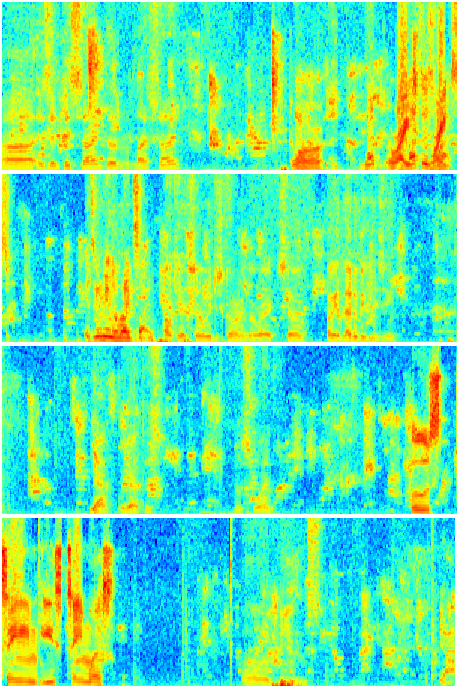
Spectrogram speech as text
Uh, is it this side, the left side? Or That Right, left is right. west. It's gonna be on the right side. Okay, so we just going to go right. So, okay, that'll be easy. Yeah. we got this. No sweat. who's team East, team West? Oh, beans. Yeah.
